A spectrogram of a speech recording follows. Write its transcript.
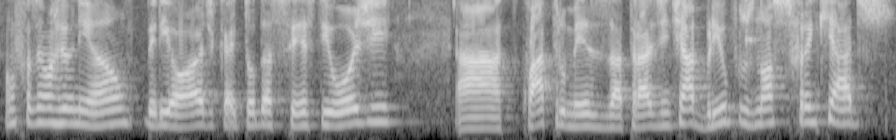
Vamos fazer uma reunião periódica e toda sexta. E hoje, há quatro meses atrás, a gente abriu para os nossos franqueados.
